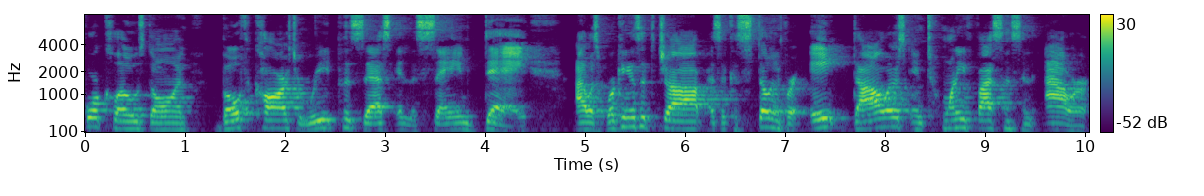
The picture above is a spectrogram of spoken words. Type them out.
foreclosed on, both cars repossessed in the same day. I was working as a job as a custodian for $8.25 an hour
